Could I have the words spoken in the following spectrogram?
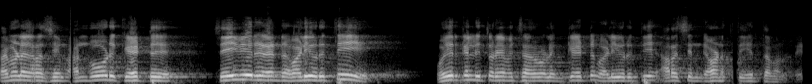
தமிழக அரசையும் அன்போடு கேட்டு செய்வீர்கள் என்று வலியுறுத்தி உயர்கல்வித்துறை அமைச்சர் அவர்களையும் கேட்டு வலியுறுத்தி அரசின் கவனத்தை ஈர்த்தவர்கள்.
